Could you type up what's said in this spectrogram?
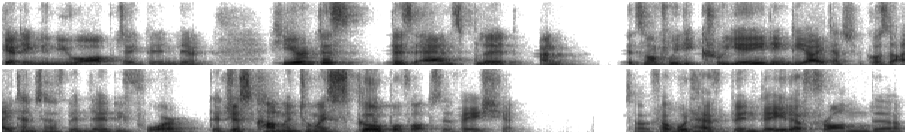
getting a new object in there. Here, this, this AND split, I'm, it's not really creating the items because the items have been there before. They just come into my scope of observation. So if I would have been data from the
